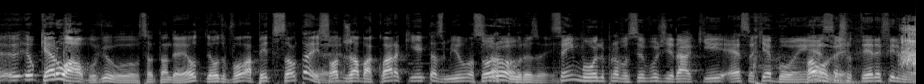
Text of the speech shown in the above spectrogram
Eu, eu quero o álbum, viu, Santander? Eu, eu vou, a petição tá aí, só do Jabaquara, 500 mil assinaturas Toro, aí. sem molho pra você, eu vou girar aqui. Essa aqui é boa, hein? Vamos Essa ver. chuteira é firmeza.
